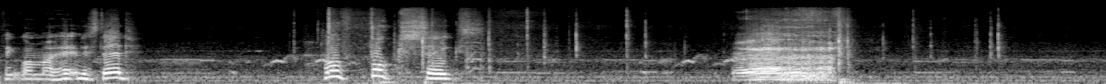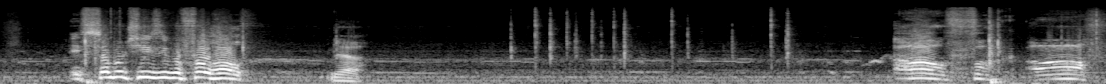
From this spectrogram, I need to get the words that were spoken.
I think one more hit and it's dead. Oh, fuck's sakes! Ugh. It's so much easier with full health. Yeah. Oh, fuck off.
